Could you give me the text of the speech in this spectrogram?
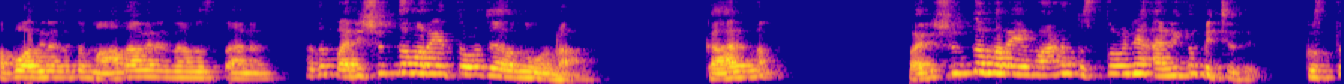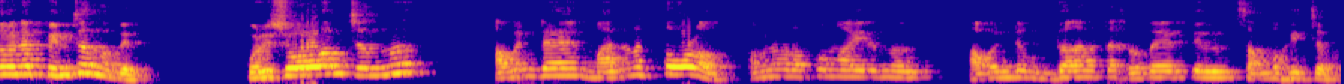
അപ്പോൾ അതിനകത്ത് മാതാവിന് എന്താണ് സ്ഥാനം? അത് പരിശുദ്ധ മറിയത്തോട് ചേർന്നുകൊണ്ടാണ്. കാരണം പരിശുദ്ധ മറിയമാണ് ക്രിസ്തുവിനെ അനുഗമിച്ചത് ക്രിസ്തുവിനെ പിൻചെന്നതിൽ. കുരിശോളം ചെന്ന് അവന്റെ മരണത്തോളം അവനോടൊപ്പമായിരുന്ന് അവന്റെ ഉദ്ധാനത്തെ ഹൃദയത്തിൽ സംവഹിച്ചവർ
